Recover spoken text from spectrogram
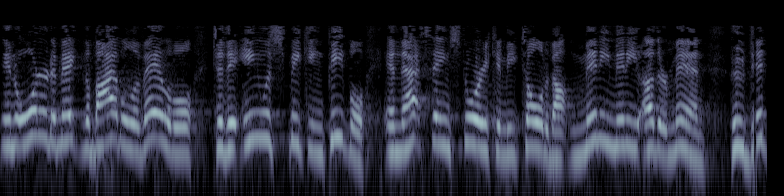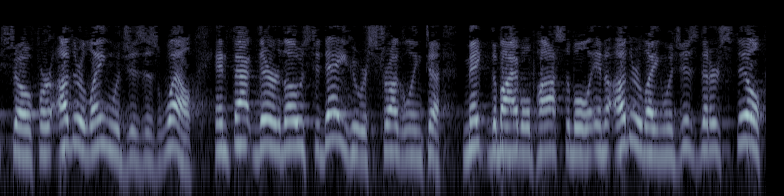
in order to make the Bible available to the English speaking people. And that same story can be told about many, many other men who did so for other languages as well. In fact, there are those today who are struggling to make the Bible possible in other languages that are still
